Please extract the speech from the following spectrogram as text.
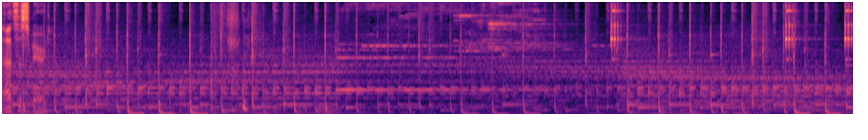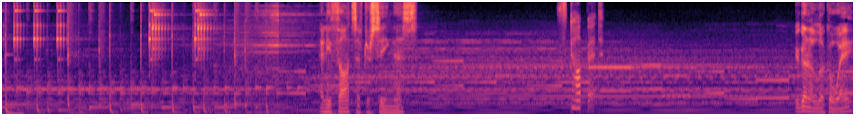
That's the spirit. Any thoughts after seeing this? Stop it. You're gonna look away?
